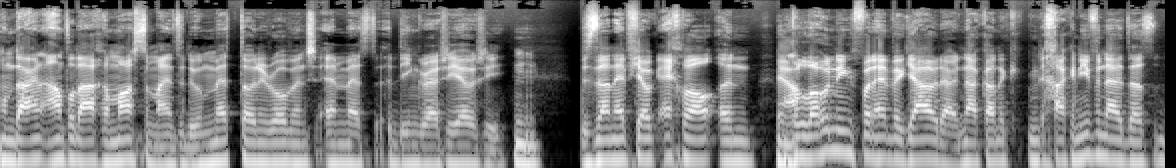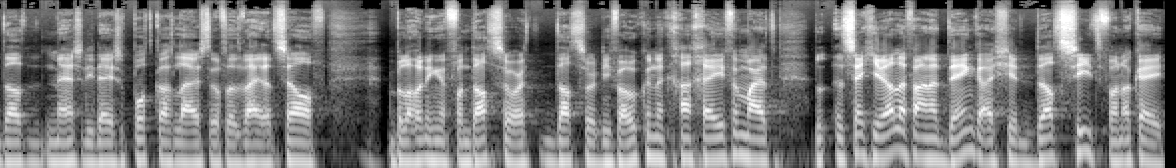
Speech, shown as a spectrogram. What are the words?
Om daar een aantal dagen een mastermind te doen met Tony Robbins en met Dean Graziosi. Hmm. Dus dan heb je ook echt wel een Ja. beloning van heb ik jou daar. Nou kan ik, ga ik er niet vanuit dat, dat mensen die deze podcast luisteren... of dat wij dat zelf beloningen van dat soort, dat soort niveau kunnen gaan geven. Maar het, het zet je wel even aan het denken als je dat ziet van oké...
